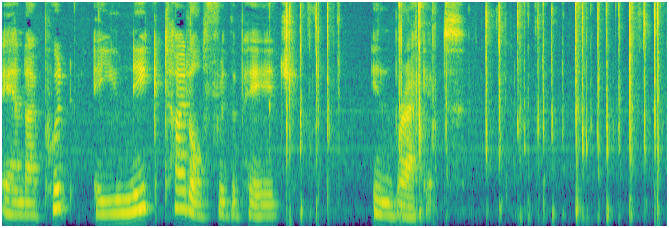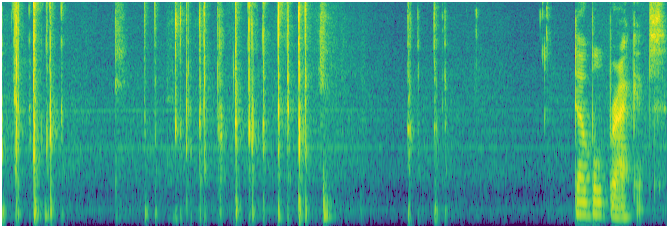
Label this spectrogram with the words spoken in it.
and I put a unique title for the page in brackets. Double brackets.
